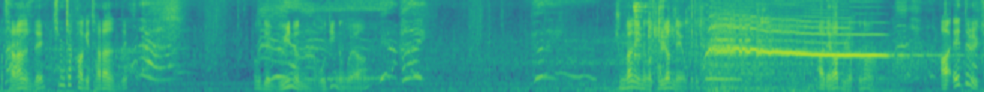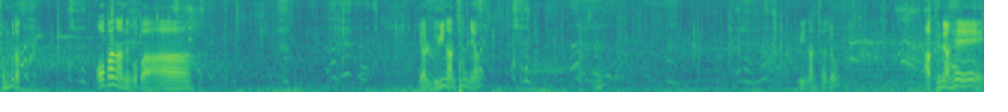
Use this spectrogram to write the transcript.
어, 잘하는데? 침착하게 잘하는데? 어, 근데 루이는 어디 있는 거야? 중간에 있는 거 돌렸네요, 그래도. 아, 내가 돌렸구나. 아, 애들 전부 다 어반하는 거 봐. 아. 야, 루인 안 찾냐? 응? 루인 안 찾아? 아, 그냥 해.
